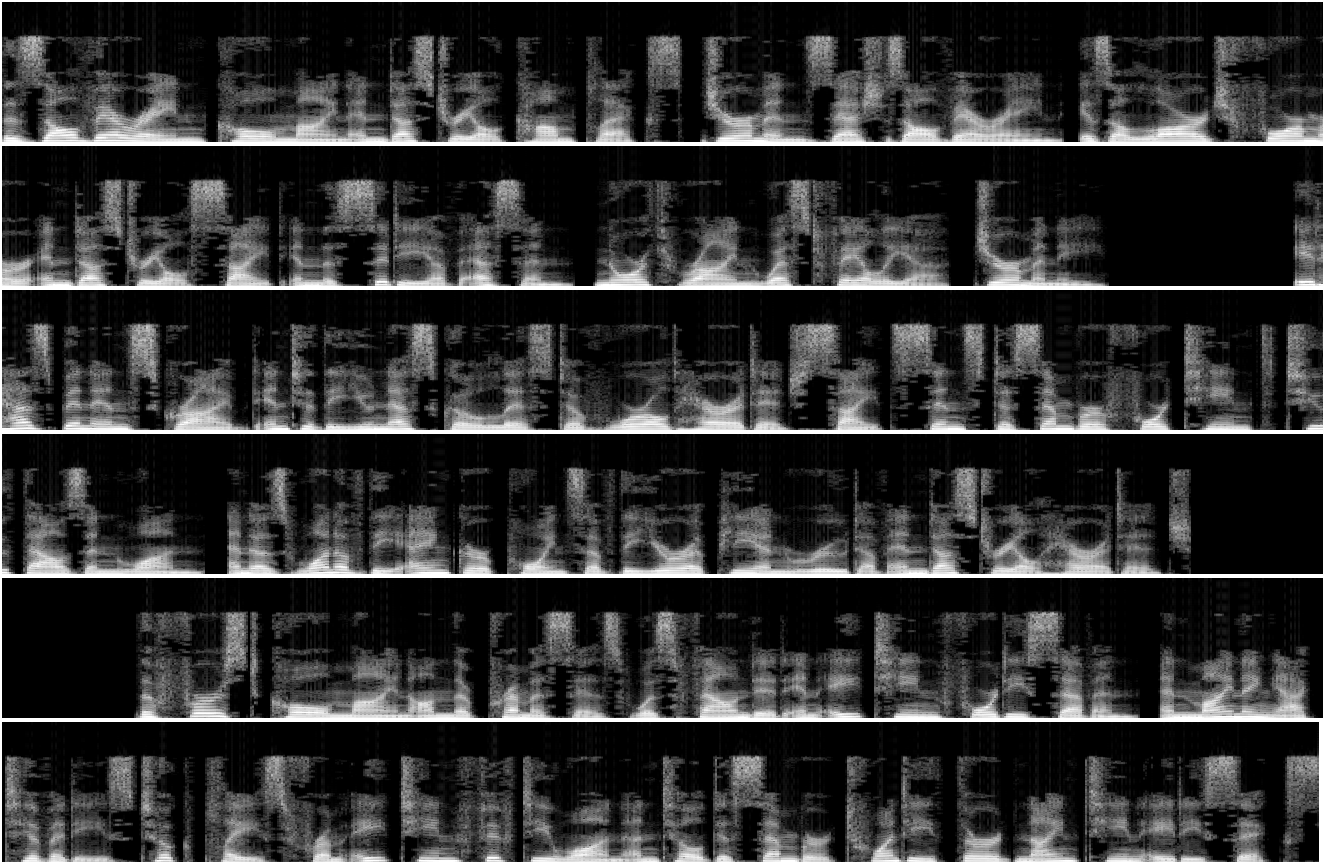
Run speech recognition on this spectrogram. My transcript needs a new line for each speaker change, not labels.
The Zollverein coal mine industrial complex German Zech is a large former industrial site in the city of Essen, North Rhine-Westphalia, Germany. It has been inscribed into the UNESCO list of World Heritage Sites since December 14, 2001, and is one of the anchor points of the European route of industrial heritage. The first coal mine on the premises was founded in 1847, and mining activities took place from 1851 until December 23, 1986.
